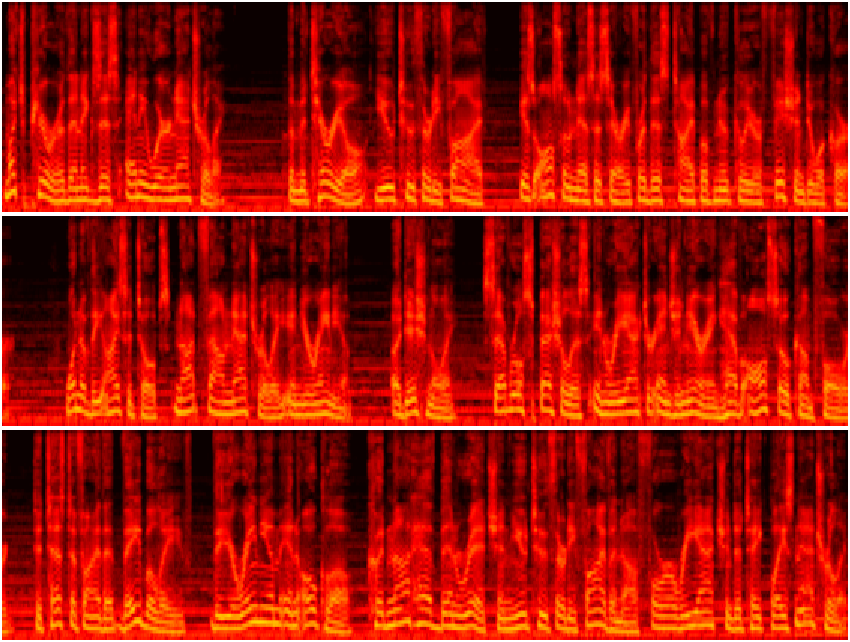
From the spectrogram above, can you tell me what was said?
much purer than exists anywhere naturally. The material, U-235, is also necessary for this type of nuclear fission to occur, one of the isotopes not found naturally in uranium. Additionally, several specialists in reactor engineering have also come forward to testify that they believe the uranium in Oklo could not have been rich in U-235 enough for a reaction to take place naturally.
